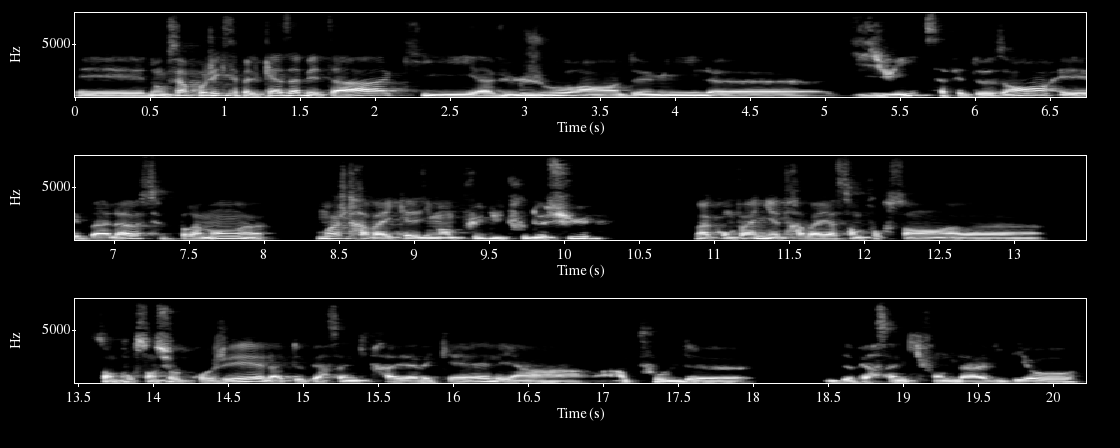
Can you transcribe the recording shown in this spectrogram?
et donc c'est un projet qui s'appelle Casa Beta, qui a vu le jour en 2018, ça fait deux ans. Et bah là, c'est vraiment, euh, moi je travaille quasiment plus du tout dessus. Ma compagne, elle travaille à 100%, euh, 100% sur le projet. Elle a deux personnes qui travaillent avec elle et un, un pool de, de personnes qui font de la vidéo,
